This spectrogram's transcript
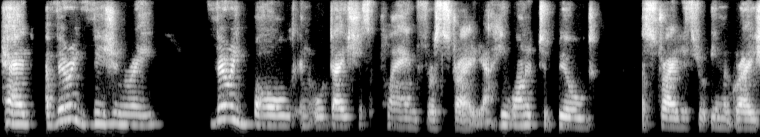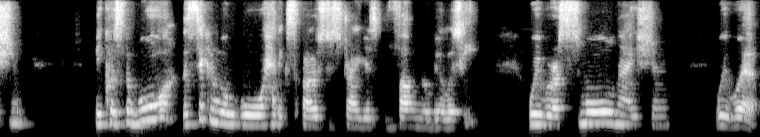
had a very visionary very bold and audacious plan for Australia. He wanted to build Australia through immigration because the war, the Second World War, had exposed Australia's vulnerability. We were a small nation. We were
